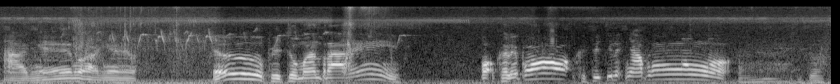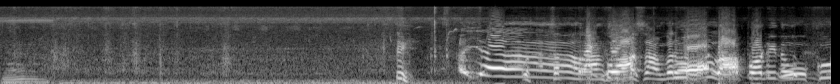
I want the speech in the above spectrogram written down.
Angel angel. Yo beda mantra nih. Pok gale pok gede cilik nyaplok ah, itu ih Iya, Setrek, bos. Sambar, Oh, bos. lapor itu. Uku,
